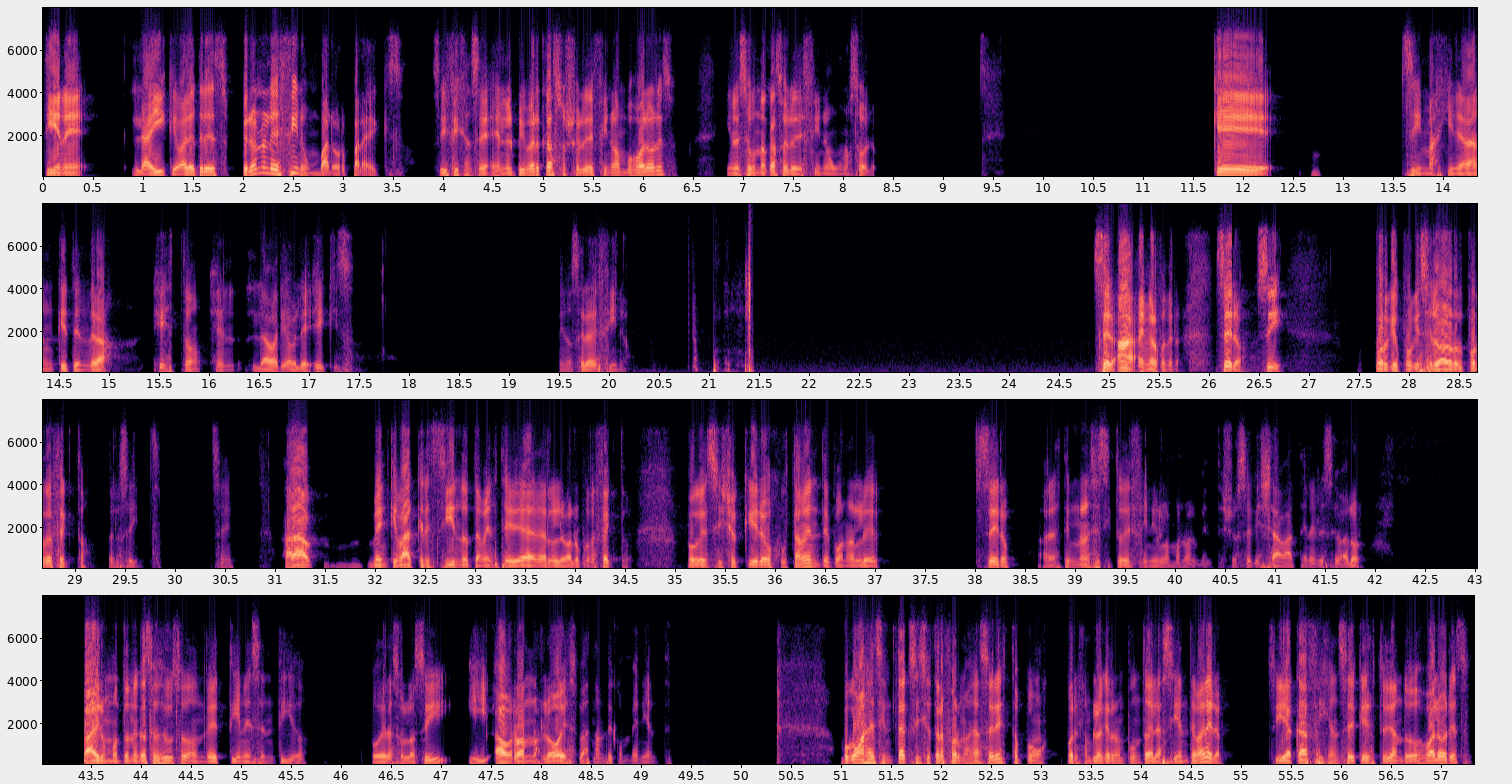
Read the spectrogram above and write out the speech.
tiene la i que vale 3, pero no le defino un valor para x. Sí, fíjense, en el primer caso yo le defino ambos valores y en el segundo caso le defino uno solo. ¿Qué se imaginarán que tendrá esto en la variable x? Si no se la defino. Cero. Ah, ahí me respondieron. Cero, sí. ¿Por qué? Porque es el valor por defecto de los int. ¿sí? Ahora ven que va creciendo también esta idea de darle el valor por defecto. Porque si yo quiero justamente ponerle 0, ahora no necesito definirlo manualmente. Yo sé que ya va a tener ese valor. Va a haber un montón de casos de uso donde tiene sentido poder hacerlo así y ahorrárnoslo es bastante conveniente. Un poco más de sintaxis y otras formas de hacer esto, podemos, por ejemplo, crear un punto de la siguiente manera. Si acá fíjense que le estoy dando dos valores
